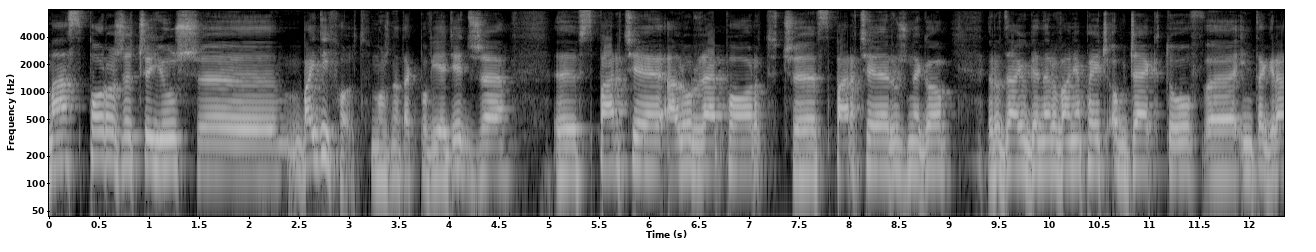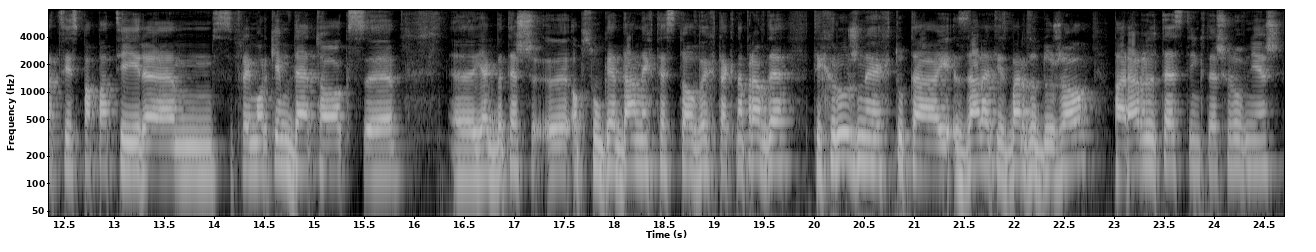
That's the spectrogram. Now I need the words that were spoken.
ma sporo rzeczy już e, by default, można tak powiedzieć, że e, wsparcie Allure Report, czy wsparcie różnego rodzaju generowania page objectów, e, integrację z Papatirem, z frameworkiem Detox, jakby też obsługę danych testowych. Tak naprawdę tych różnych tutaj zalet jest bardzo dużo. Parallel testing też również.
